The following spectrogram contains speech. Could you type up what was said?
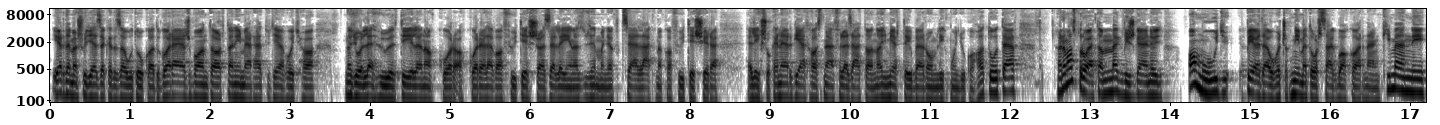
érdemes ugye ezeket az autókat garázsban tartani, mert hát ugye, hogyha nagyon lehűl télen, akkor, akkor eleve a fűtésre az elején az üzemanyag celláknak a fűtésére elég sok energiát használ fel, ezáltal nagy mértékben romlik mondjuk a hatótáv, hanem azt próbáltam megvizsgálni, hogy amúgy például, hogy csak Németországba akarnánk kimenni,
